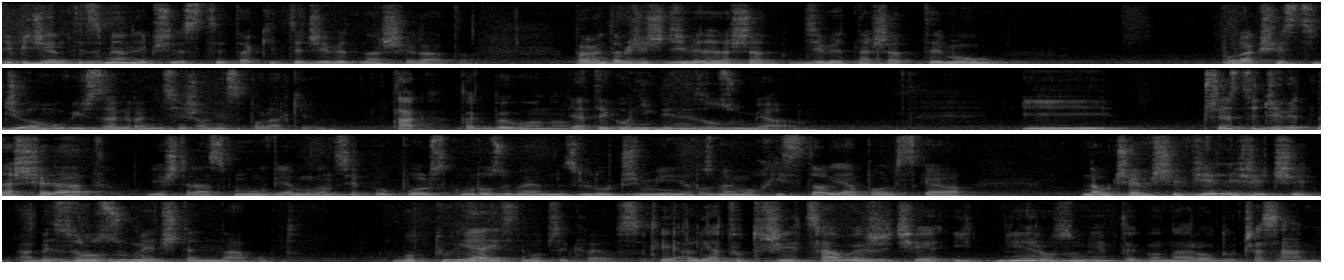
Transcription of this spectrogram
i widziałem te zmiany przez te, takie te 19 lat. Pamiętam, że jeszcze 19 lat, 19 lat temu Polak się wstydził mówić za granicę, że on jest Polakiem. Tak, tak było. No. Ja tego nigdy nie zrozumiałem. I przez te 19 lat, jeszcze raz mówię, mówiąc po polsku, rozumiem z ludźmi, rozumiem o historia polska. Nauczyłem się wiele rzeczy, aby zrozumieć ten naród. Bo tu ja jestem obcokrajowcem. Ty, ale ja tu żyję całe życie i nie rozumiem tego narodu czasami.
